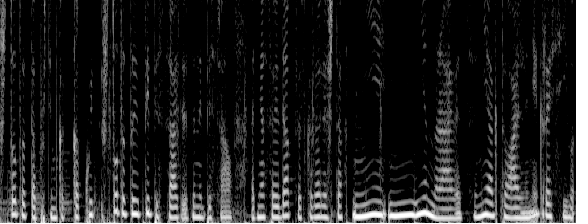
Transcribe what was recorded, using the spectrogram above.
что-то, допустим, как какой что-то ты, ты писатель, ты написал, отнес в редакцию, сказали, что не, не нравится, не актуально, некрасиво.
